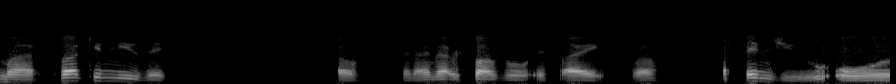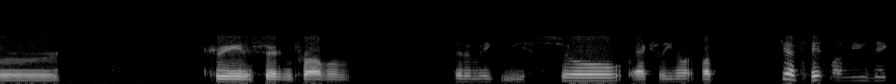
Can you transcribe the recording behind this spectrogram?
my fucking music. Oh, and I'm not responsible if I, well, offend you or create a certain problem that'll make you so actually, you know what? Fuck. Just hit my music.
